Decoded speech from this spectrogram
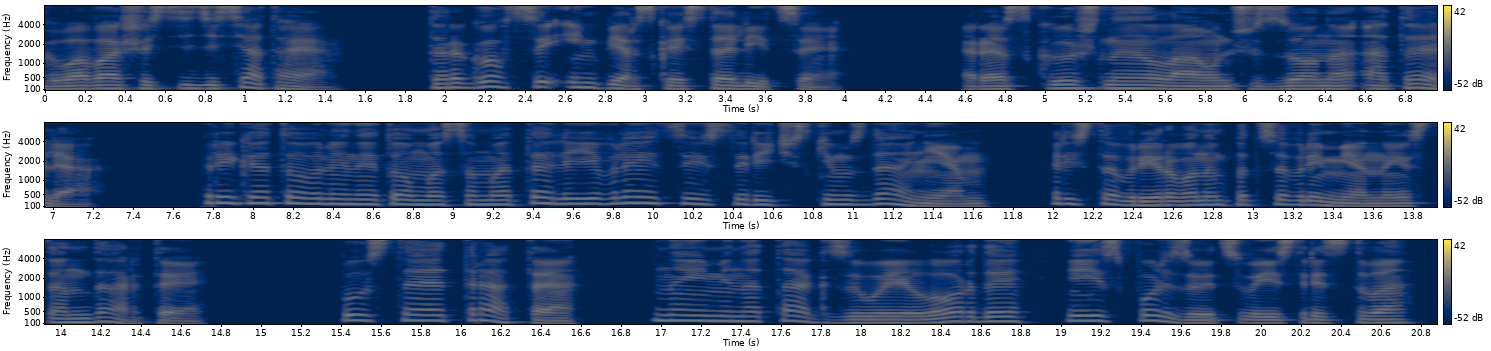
Глава 60. Торговцы имперской столицы. Роскошная лаунж-зона отеля. Приготовленный Томасом отель является историческим зданием, реставрированным под современные стандарты. Пустая трата, но именно так злые лорды и используют свои средства.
